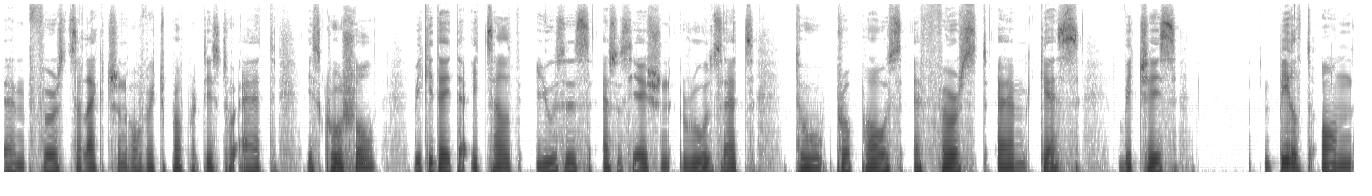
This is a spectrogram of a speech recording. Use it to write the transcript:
um, first selection of which properties to add is crucial. Wikidata itself uses association rule sets to propose a first um, guess, which is built on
